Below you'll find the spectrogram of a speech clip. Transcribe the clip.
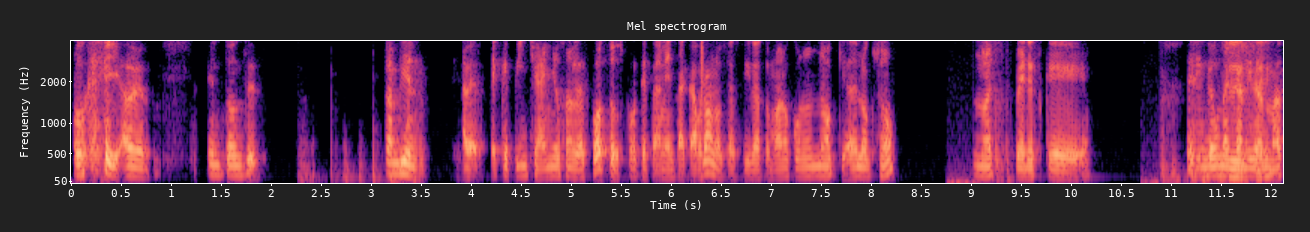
Ok, a ver. Entonces, también, a ver, ¿de qué pinche año son las fotos? Porque también está cabrón. O sea, si la tomaron con un Nokia del Oxxo, no esperes que tenga una Sí, calidad sí. más.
